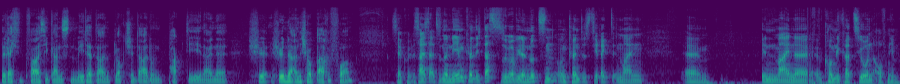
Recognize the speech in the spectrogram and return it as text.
berechnet quasi die ganzen Metadaten, Blockchain-Daten und packt die in eine schö schöne, anschaubare Form. Sehr cool. Das heißt, als Unternehmen könnte ich das sogar wieder nutzen und könnte es direkt in, meinen, ähm, in meine Kommunikation aufnehmen.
